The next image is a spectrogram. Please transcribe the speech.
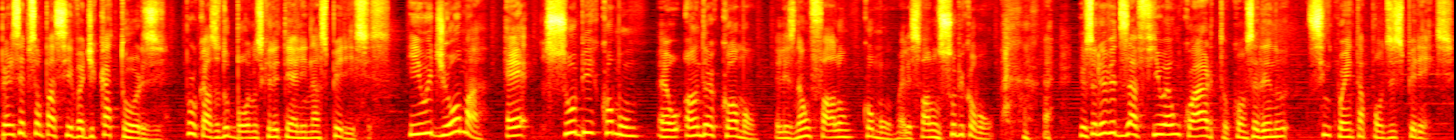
Percepção passiva de 14, por causa do bônus que ele tem ali nas perícias. E o idioma é subcomum, é o undercommon. Eles não falam comum, eles falam subcomum. e o seu nível de desafio é um quarto, concedendo 50 pontos de experiência.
